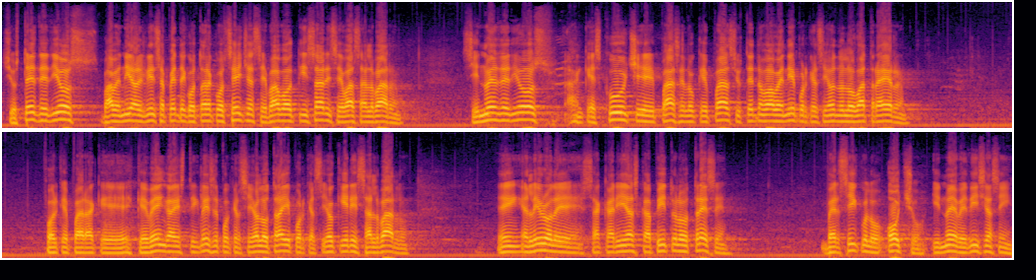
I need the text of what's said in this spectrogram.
si usted es de Dios, va a venir a la iglesia pentecostal cosecha, se va a bautizar y se va a salvar. Si no es de Dios, aunque escuche, pase lo que pase, usted no va a venir porque el Señor no lo va a traer. Porque para que, que venga a esta iglesia, porque el Señor lo trae, porque el Señor quiere salvarlo en el libro de Zacarías capítulo 13, versículo 8 y 9, dice así,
